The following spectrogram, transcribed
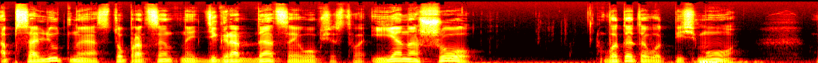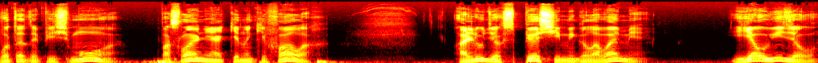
абсолютная, стопроцентная деградация общества. И я нашел вот это вот письмо, вот это письмо, послание о кинокефалах, о людях с пёсьими головами, и я увидел,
